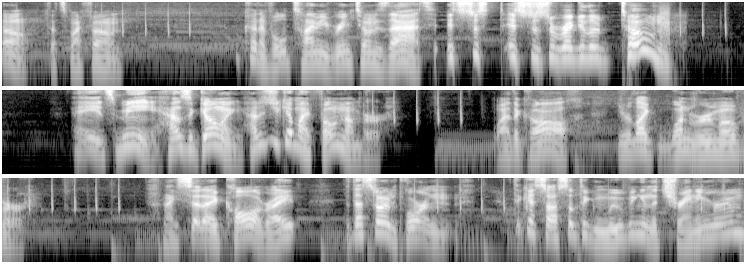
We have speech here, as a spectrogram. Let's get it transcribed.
Oh, that's my phone. Kind of old-timey ringtone is that? It's just, it's just a regular tone. Hey, it's me. How's it going? How did you get my phone number? Why the call? You're like one room over. I said I'd call, right? But that's not important. I think I saw something moving in the training room.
